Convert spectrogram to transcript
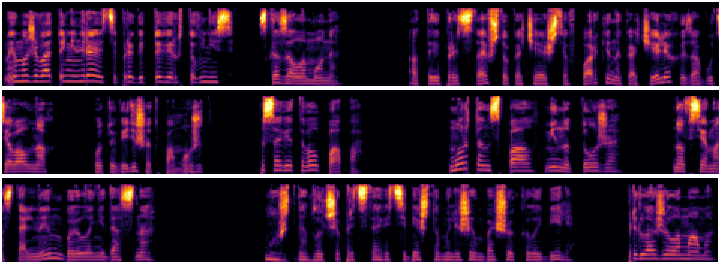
«Моему животу не нравится прыгать то вверх, то вниз», — сказала Мона. «А ты представь, что качаешься в парке на качелях и забудь о волнах. Вот увидишь, это поможет», — посоветовал папа. Мортон спал, Мина тоже, но всем остальным было не до сна. «Может, нам лучше представить себе, что мы лежим в большой колыбели?» — предложила мама.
